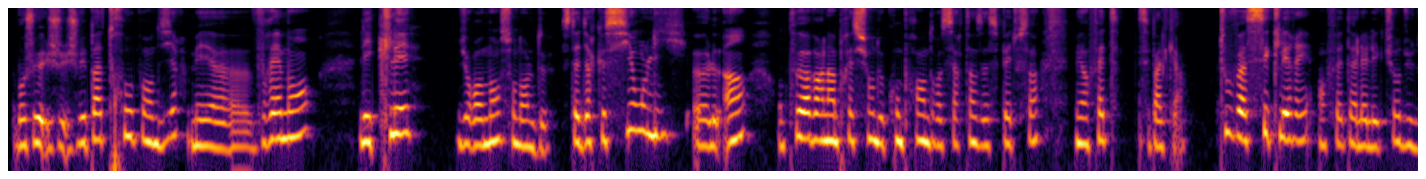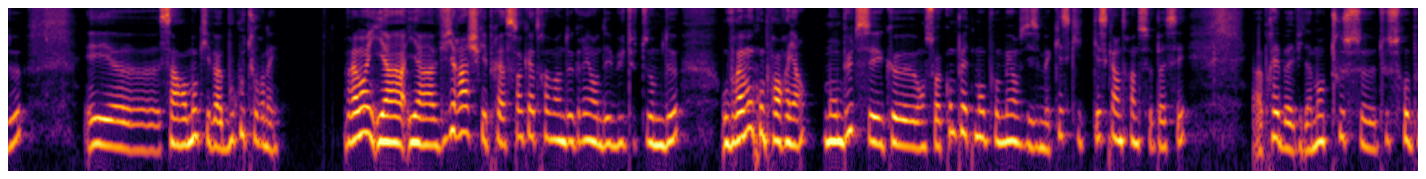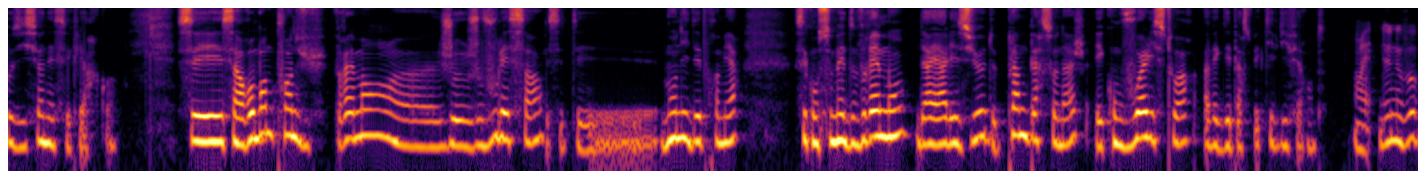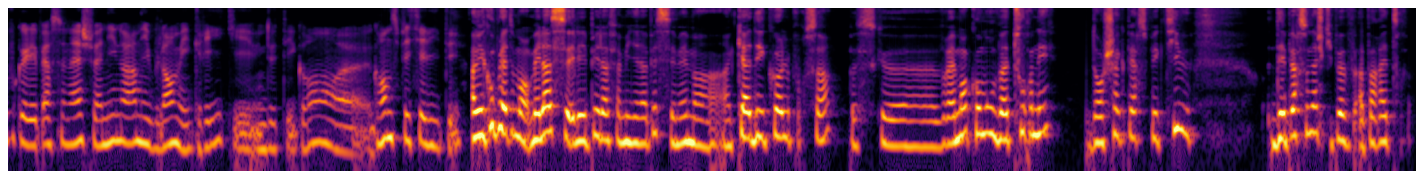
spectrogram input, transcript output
Bon, je, je, vais pas trop en dire, mais euh, vraiment, les clés du roman sont dans le 2. C'est-à-dire que si on lit le 1, on peut avoir l'impression de comprendre certains aspects, tout ça, mais en fait, c'est pas le cas tout va s'éclairer en fait à la lecture du 2 et euh, c'est un roman qui va beaucoup tourner. Vraiment, il y, a un, virage qui est pris à 180 degrés en début du tome 2, où vraiment on comprend rien. Mon but, c'est qu'on soit complètement paumé, on se dise, mais qu'est-ce qui, qu'est-ce qui est en train de se passer? Après, bah, évidemment, tout se, tout repositionne et c'est quoi. C'est, c'est un roman de point de vue. Vraiment, euh, je, je voulais ça. C'était mon idée première. C'est qu'on se mette vraiment derrière les yeux de plein de personnages et qu'on voit l'histoire avec des perspectives différentes. Ouais, de nouveau pour que les personnages soient ni noirs ni blancs, mais gris, qui est une de tes grands, euh, grandes spécialités. Ah mais complètement. Mais là, c'est l'épée, la famille et la paix, c'est même un, cas d'école pour ça, parce que euh, vraiment, comme on va tourner dans chaque perspective, des personnages qui peuvent apparaître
